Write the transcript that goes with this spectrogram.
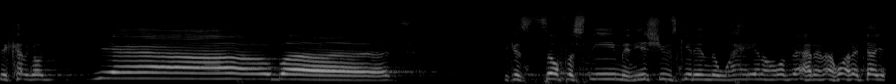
they kind of go, yeah, but because self esteem and issues get in the way and all of that. And I want to tell you,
